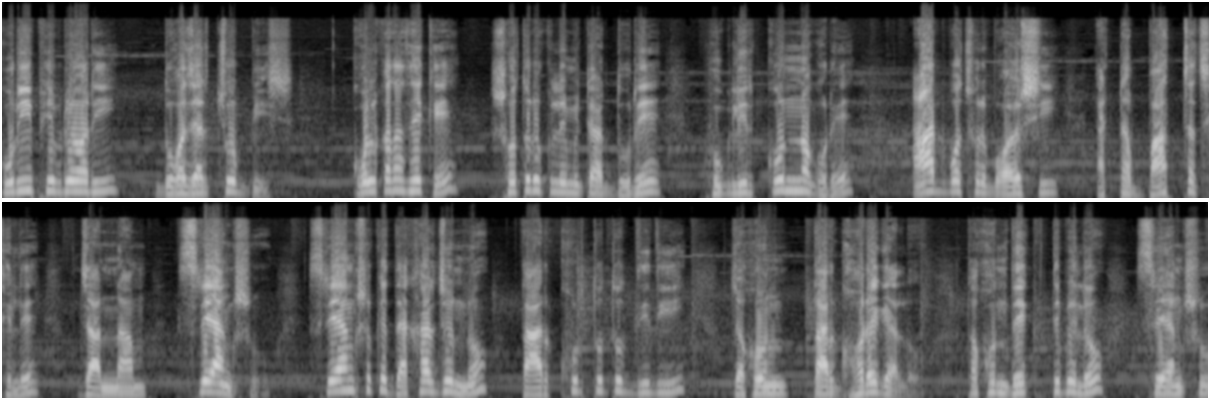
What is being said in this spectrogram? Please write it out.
কুড়ি ফেব্রুয়ারি দু হাজার চব্বিশ, কলকাতা থেকে সতেরো কিলোমিটার দূরে হুগলির কোন্নগরে আট বছর বয়সী একটা বাচ্চা ছেলে যার নাম শ্রেয়াংশু। শ্রেয়াংশুকে দেখার জন্য তার খুড়তুতো দিদি যখন তার ঘরে গেল, তখন দেখতে পেল শ্রেয়াংশু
